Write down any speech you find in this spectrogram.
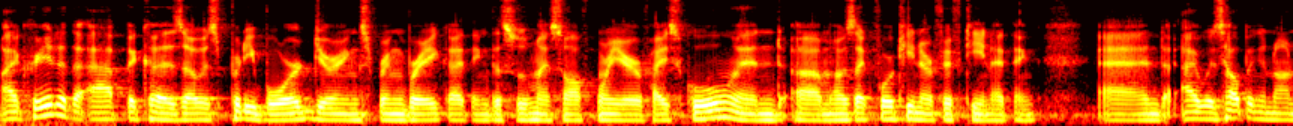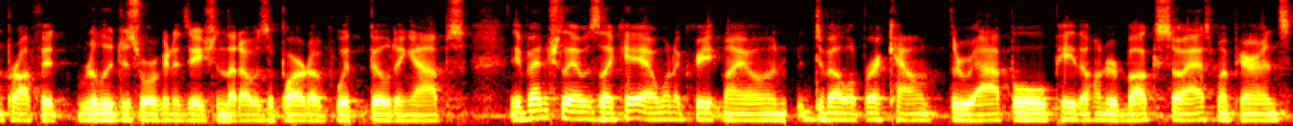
I created the app because I was pretty bored during spring break. I think this was my sophomore year of high school and um, I was like 14 or 15, I think. And I was helping a nonprofit religious organization that I was a part of with building apps. Eventually, I was like, hey, I want to create my own developer account through Apple, pay the 100 bucks. So I asked my parents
